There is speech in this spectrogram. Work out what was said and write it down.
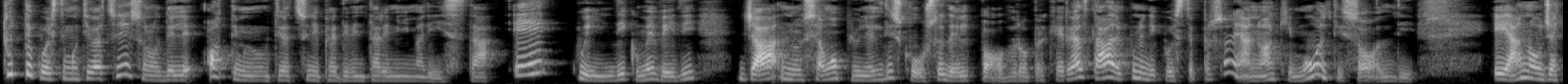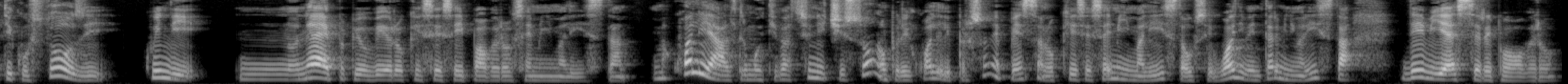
Tutte queste motivazioni sono delle ottime motivazioni per diventare minimalista e quindi, come vedi, già non siamo più nel discorso del povero, perché in realtà alcune di queste persone hanno anche molti soldi e hanno oggetti costosi, quindi non è proprio vero che se sei povero sei minimalista, ma quali altre motivazioni ci sono per le quali le persone pensano che se sei minimalista o se vuoi diventare minimalista devi essere povero?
